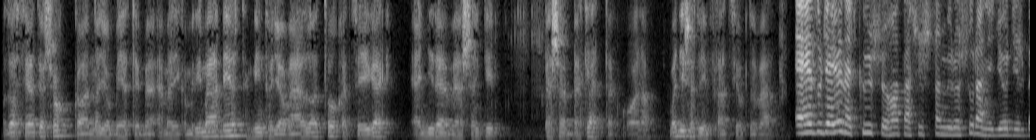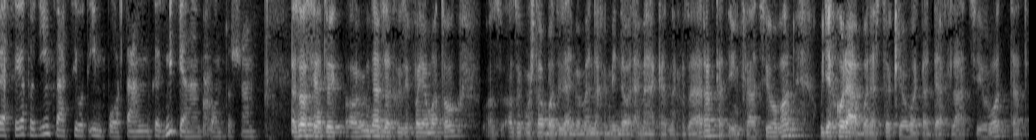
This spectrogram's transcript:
az azt jelenti, hogy sokkal nagyobb mértékben emelik a minimálbért, mint hogy a vállalatok, a cégek ennyire versenykép pesebbek lettek volna. Vagyis az inflációt növel. Ehhez ugye jön egy külső hatás is, amiről Surányi György is beszélt, hogy inflációt importálunk. Ez mit jelent pontosan? Ez azt jelenti, hogy a nemzetközi folyamatok az, azok most abban az irányban mennek, hogy mindenhol emelkednek az árak, tehát infláció van. Ugye korábban ez tök jó volt, mert defláció volt, tehát,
